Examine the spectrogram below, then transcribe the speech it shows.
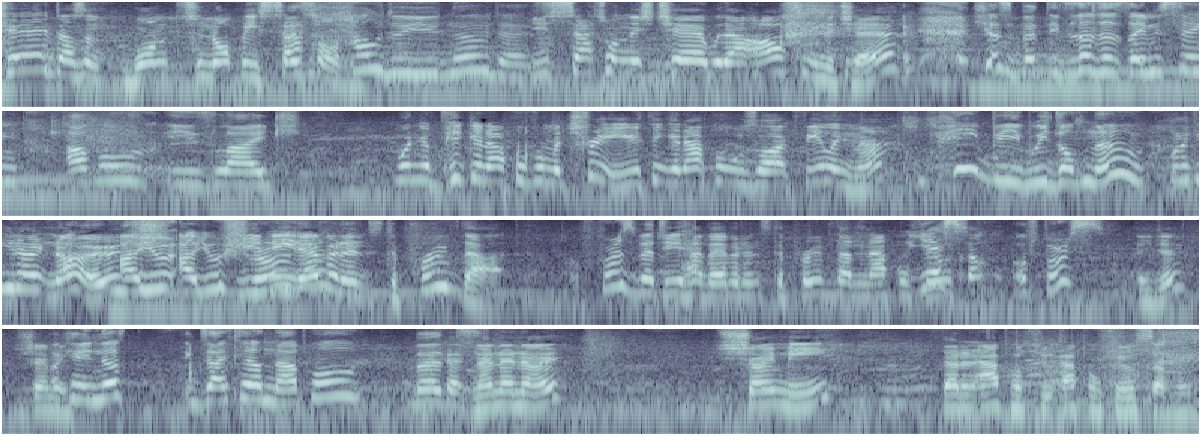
chair doesn't want to not be sat on? How do you know that? You sat on this chair without asking the chair. yes, but it's not the same thing. Apple is like when you're picking apple from a tree, you think an apple's like feeling that? maybe we don't know. Well, if you don't know, Are you- are you sure? You need then? evidence to prove that. Of course, but Do you have evidence to prove that an apple feels yes, something? of course. You do? Show me. Okay, not exactly an apple, but Okay, No, no, no. Show me that an apple fe- apple feels something.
